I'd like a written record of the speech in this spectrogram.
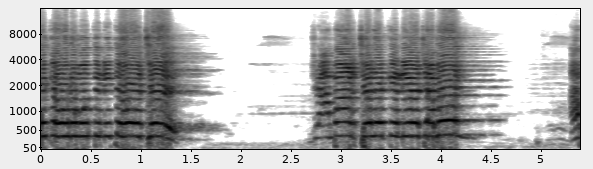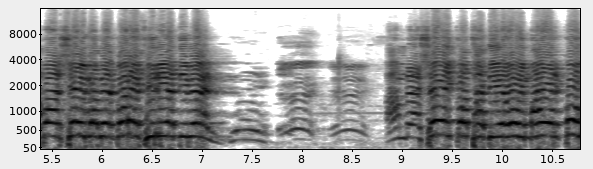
থেকে অনুমতি নিতে হয়েছে যে আমার ছেলেকে নিয়ে যাবেন, আবার সেইভাবে ঘরে ফিরিয়ে দিবেন। আমরা সেই কথা দিয়ে ওই মায়ের কোল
